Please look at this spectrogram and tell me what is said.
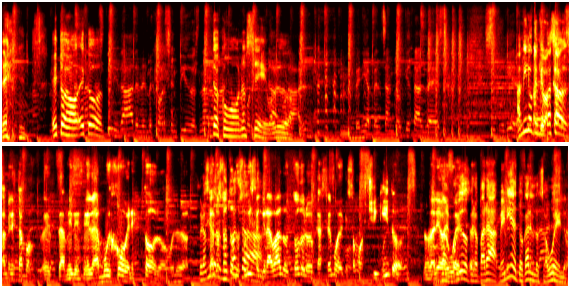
Sí. Esto, esto, Esto es como, no sé, boludo. Venía pensando que tal vez. A mí lo que me pasa- también estamos, eh, también es- eran muy jóvenes todos, boludo. pero a Si a lo que me nosotros nos hubiesen grabado todo lo que hacemos de que somos chiquitos, nos daría Bueno, vergüenza. boludo, pero pará, venía de tocar en Los Abuelos.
